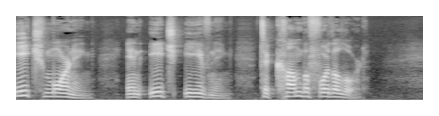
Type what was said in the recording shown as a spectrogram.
each morning and each evening to come before the Lord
